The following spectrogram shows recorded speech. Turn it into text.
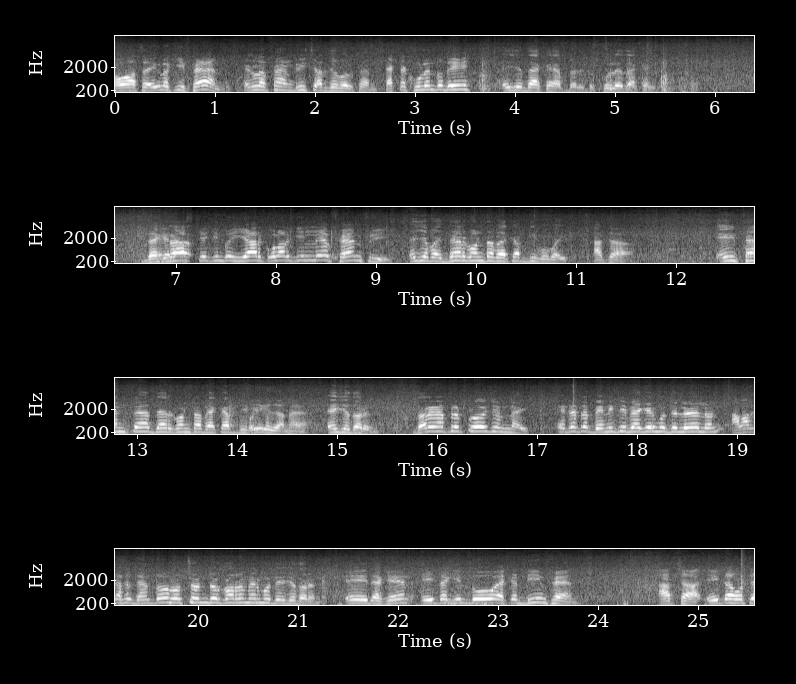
ও আচ্ছা এগুলো কি ফ্যান? এগুলো ফ্যান রিচার্জেবল ফ্যান। একটা খুলেন তো দেখি। এই যে দেখাই আপনার একটু খুলে দেখাই দেখেন আজকে কিন্তু ইয়ার কুলার কিনলে ফ্যান ফ্রি এই যে ভাই দেড় ঘণ্টা ব্যাকআপ দিব ভাই। আচ্ছা। এই ফ্যানটা দেড় ঘণ্টা ব্যাকআপ দিবে। ওদিকে যান হ্যাঁ। এই যে ধরেন ধরেন আপনার প্রয়োজন নাই। এটা একটা বেনিটি ব্যাগের মধ্যে লয়ে এলেন আমার কাছে দেন তো। প্রচণ্ড গরমের মধ্যে এই যে ধরেন। এই দেখেন এইটা কিন্তু একটা ডিম ফ্যান আচ্ছা এটা হচ্ছে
